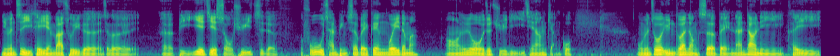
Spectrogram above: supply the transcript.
你们自己可以研发出一个这个呃比业界首屈一指的服务产品设备更威的吗？哦，因为我就举例，以前好像讲过，我们做云端这种设备，难道你可以？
